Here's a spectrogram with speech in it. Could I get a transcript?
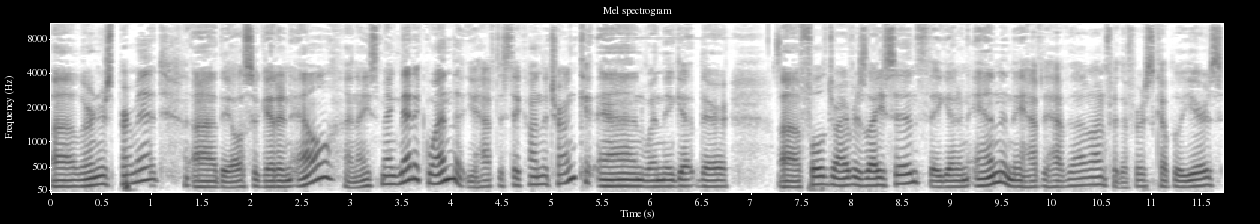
uh, learner's permit. Uh, they also get an L, a nice magnetic one that you have to stick on the trunk. And when they get their uh, full driver's license, they get an N, and they have to have that on for the first couple of years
